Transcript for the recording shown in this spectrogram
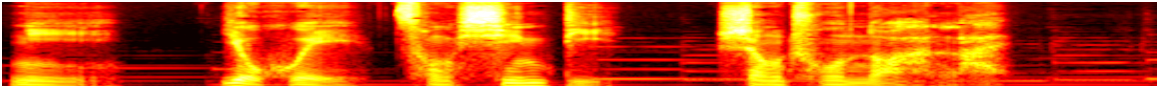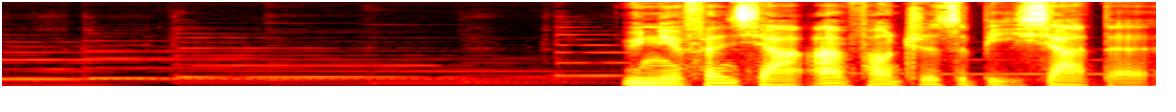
你又会从心底生出暖来。与您分享安房侄子笔下的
